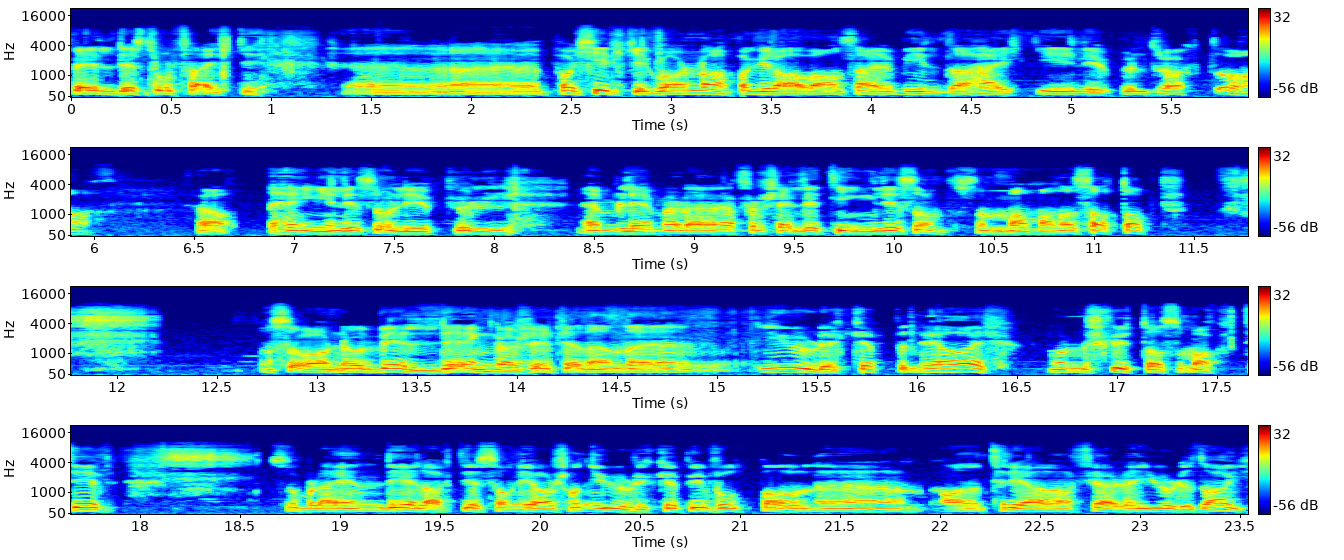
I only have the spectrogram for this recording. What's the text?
Veldig stort for Heikki. Eh, på kirkegården, da, på grava hans, er jo bilde av Heikki i Liverpool-drakt. og ja, det henger liksom Liverpool-emblemer der. Det er forskjellige ting liksom, som mammaen har satt opp. Og så var han jo veldig engasjert i den uh, julecupen vi har. Når han slutta som aktiv, så ble han delaktig sånn, vi har sånn julecup i fotball eh, tre av fjerde juledag.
